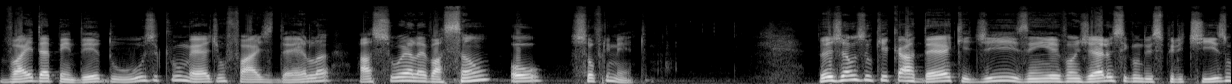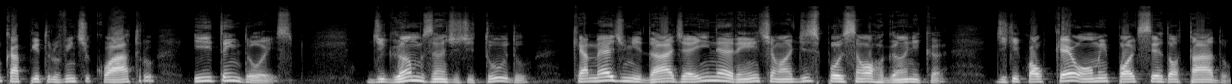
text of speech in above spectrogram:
vai depender do uso que o médium faz dela, a sua elevação ou sofrimento. Vejamos o que Kardec diz em Evangelho segundo o Espiritismo, capítulo 24, item 2. Digamos, antes de tudo, que a mediunidade é inerente a uma disposição orgânica de que qualquer homem pode ser dotado,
